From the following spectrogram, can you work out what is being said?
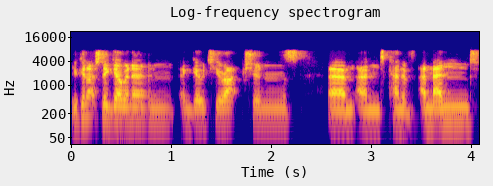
You can actually go in and, and go to your actions um, and kind of amend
